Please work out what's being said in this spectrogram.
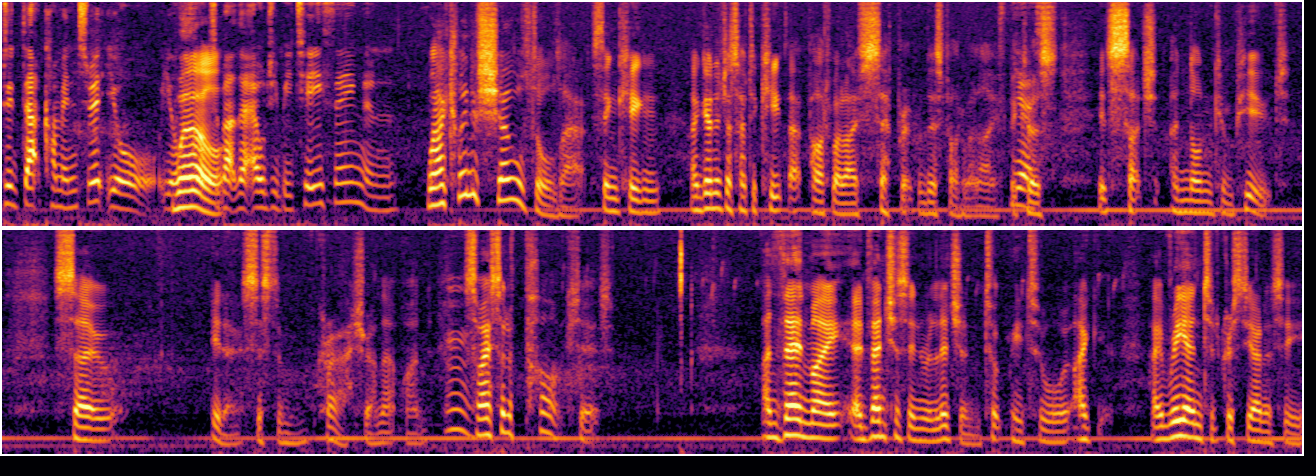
did that come into it? Your your Well- thoughts about the LGBT thing and. Well, I kind of shelved all that, thinking I'm going to just have to keep that part of my life separate from this part of my life Yes. because it's such a non-compute. So, you know, system crash around that one. Mm. So I sort of parked it. And then my adventures in religion took me toward. I, I re-entered Christianity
